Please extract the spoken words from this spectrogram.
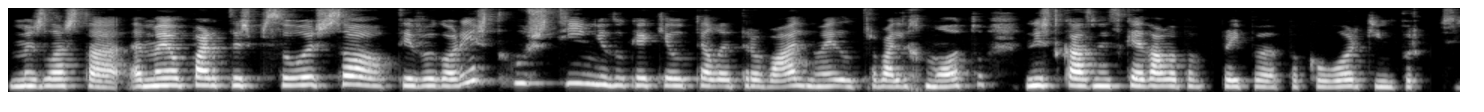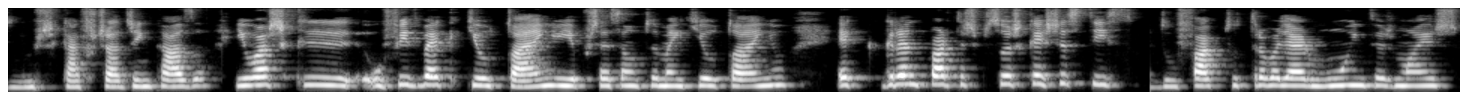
mas lá está, a maior parte das pessoas só teve agora este gostinho do que é que é o teletrabalho, não é? Do trabalho remoto. Neste caso, nem sequer dava para, para ir para, para coworking, porque tínhamos ficar fechados em casa. E eu acho que o feedback que eu tenho e a percepção também que eu tenho é que grande parte das pessoas queixa-se disso, do facto de trabalhar muitas mais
